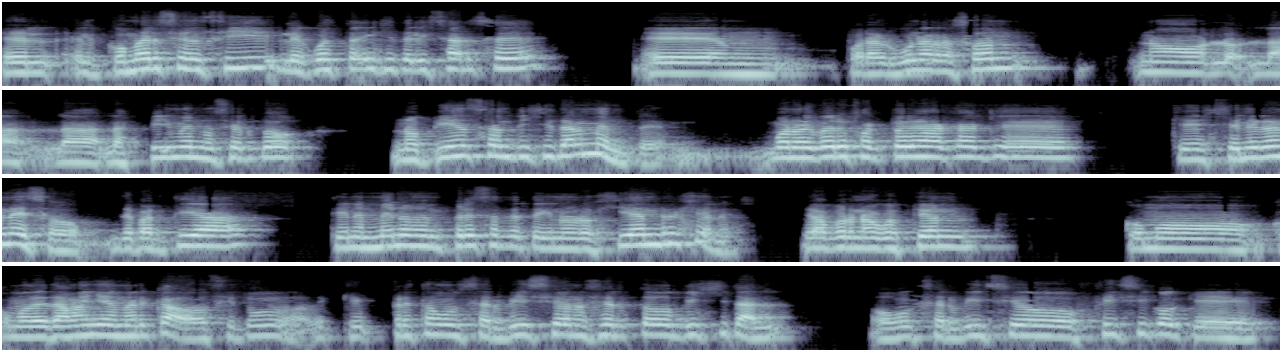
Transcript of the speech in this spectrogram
el, comercio en sí le cuesta digitalizarse, em, por alguna razón no, las pymes, ¿no es cierto?, no piensan digitalmente. Bueno, hay varios factores acá que, que generan eso. De partida, tienes menos empresas de tecnología en regiones, ya por una cuestión como, como de tamaño de mercado. Si tú que prestas un servicio, ¿no es cierto?, digital o un servicio físico que,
